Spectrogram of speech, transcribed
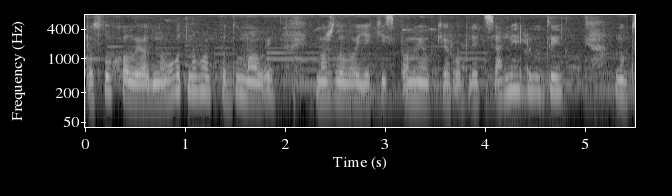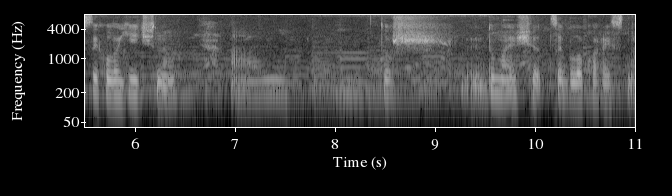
послухали одне одного, подумали, можливо, якісь помилки роблять самі люди, ну, психологічно. Тож думаю, що це було корисно.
